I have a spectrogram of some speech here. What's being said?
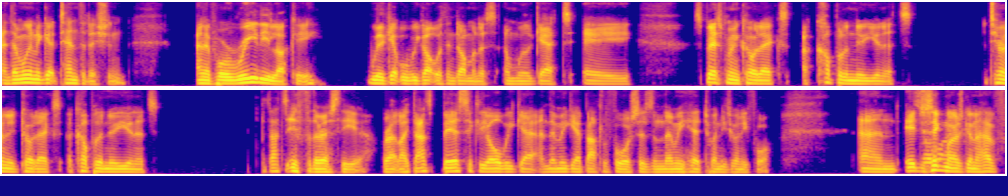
and then we're going to get 10th edition. And if we're really lucky, we'll get what we got with Indomitus, and we'll get a Space Marine Codex, a couple of new units, Tyranid Codex, a couple of new units. But that's it for the rest of the year, right? Like that's basically all we get, and then we get Battle Forces, and then we hit 2024. And Age so, of Sigmar is going to have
